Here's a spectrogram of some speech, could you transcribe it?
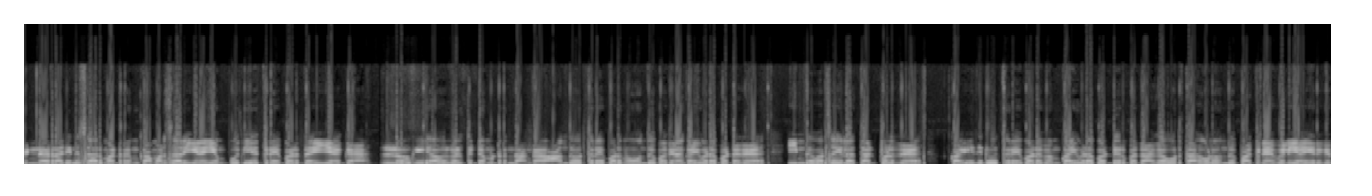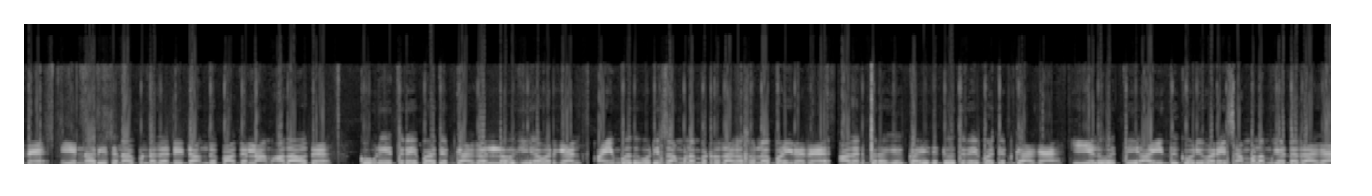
பின்னர் ரஜினி சார் மற்றும் கமல் சார் இணையும் புதிய திரைப்படத்தை இயக்க லோகி அவர்கள் திட்டமிட்டிருந்தாங்க. அந்த ஒரு திரைப்படமும் வந்து பார்த்தீங்கன்னா கைவிடப்பட்டது. இந்த வரிசையில் தற்பொழுது கைதிடு டூ திரைப்படமும் கைவிடப்பட்டு இருப்பதாக ஒரு தகவல் வந்து பார்த்தீங்கன்னா வெளியாகி இருக்குது. என்ன ரீசன் அப்படின்றத டீட்டா வந்து பார்த்துடலாம். அதாவது கூலி திரைப்படத்திற்காக லோகி அவர்கள் ஐம்பது கோடி சம்பளம் பெற்றதாக சொல்லப்படுகிறது. அதன் பிறகு கைது டூ திரைப்படத்திற்காக எழுபத்தி ஐந்து கோடி வரை சம்பளம் கேட்டதாக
